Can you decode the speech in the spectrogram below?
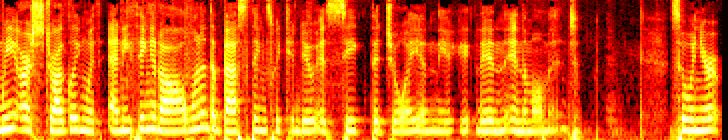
we are struggling with anything at all, one of the best things we can do is seek the joy in the in, in the moment. So when you're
